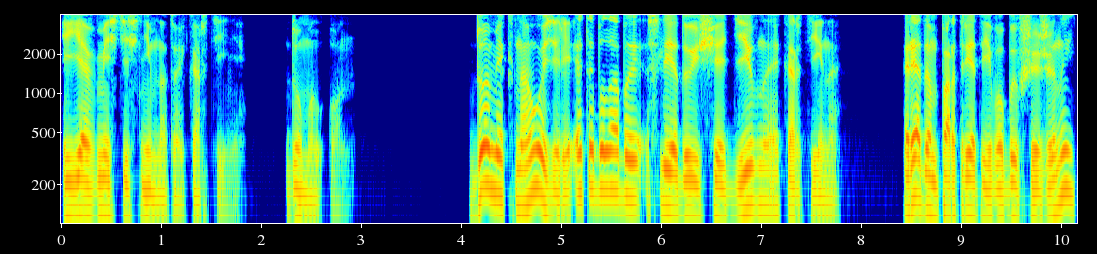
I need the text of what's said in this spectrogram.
и я вместе с ним на той картине», — думал он. Домик на озере — это была бы следующая дивная картина. Рядом портрет его бывшей жены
